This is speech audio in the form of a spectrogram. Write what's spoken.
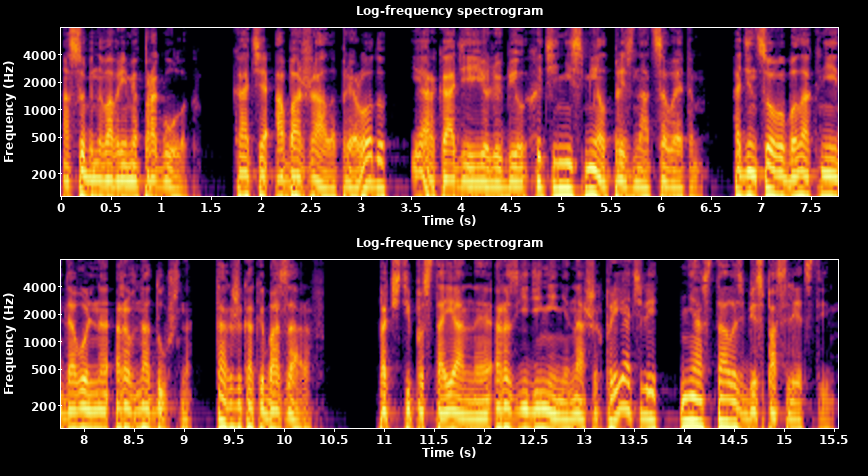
особенно во время прогулок. Катя обожала природу, и Аркадий ее любил, хоть и не смел признаться в этом. Одинцова была к ней довольно равнодушна, так же, как и Базаров. Почти постоянное разъединение наших приятелей не осталось без последствий.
